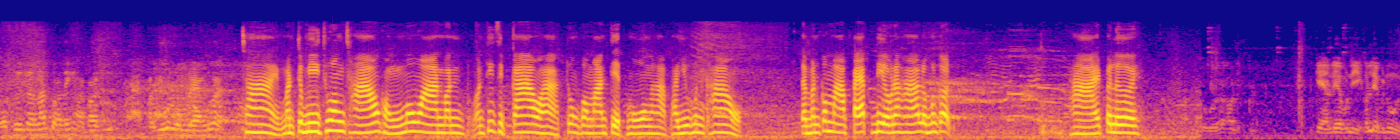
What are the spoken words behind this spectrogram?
ก็คือตอนนั้นตอนนี้อาจจะพายุลมแรงด้วยใช่ มันจะมีช่วงเช้าของเมื่อวานวันวันที่ 19อะค่ะ ช่วงประมาณ7จ็ดโมงอะค่ะ พายุมันเข้า แต่มันก็มาแป๊บเดียวนะคะ แล้วมันก็หายไปเลย แกเรียกวันนี้เขาเรียกไปนู่น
